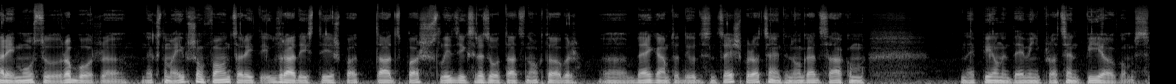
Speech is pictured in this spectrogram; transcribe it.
Arī mūsu robotu uh, nekustamā īpašuma fonds arī uzrādīs tieši pat tādus pašus līdzīgus rezultātus no oktobra uh, beigām, tad 26% no gada sākuma nepilni 9% pieaugums.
